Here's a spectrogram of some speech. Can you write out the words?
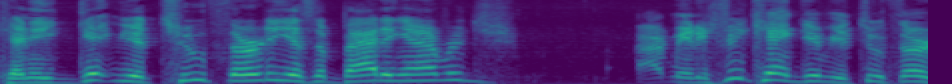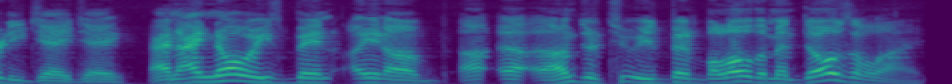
Can he get you 230 as a batting average? I mean, if he can't give you 230, JJ, and I know he's been, you know, uh, uh, under two, he's been below the Mendoza line,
